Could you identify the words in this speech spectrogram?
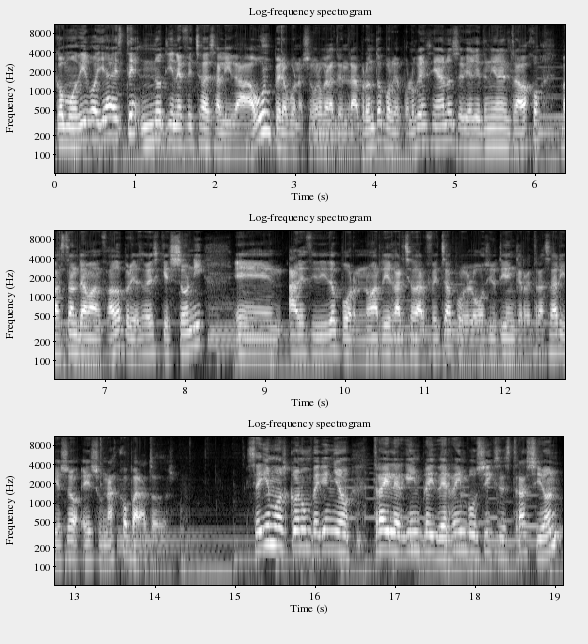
Como digo ya, este no tiene fecha de salida aún, pero bueno, seguro que la tendrá pronto, porque por lo que enseñaron se veía que tenían el trabajo bastante avanzado, pero ya sabéis que Sony eh, ha decidido por no arriesgarse a dar fecha, porque luego sí lo tienen que retrasar y eso es un asco para todos. Seguimos con un pequeño trailer gameplay de Rainbow Six Extraction,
